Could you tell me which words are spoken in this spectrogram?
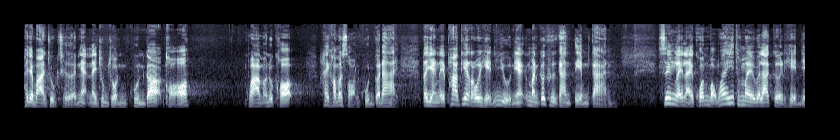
พยาบาลฉุกเฉินเนี่ยในชุมชนคุณก็ขอความอนุเคราะห์ให้เขามาสอนคุณก็ได้ แต่อย่างในภาพที่เราเห็นอยู่เนี่ยมันก็คือการเตรียมการ ซึ่งหลาย ๆ คนบอกว่าทำไมเวลาเกิดเหตุใ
